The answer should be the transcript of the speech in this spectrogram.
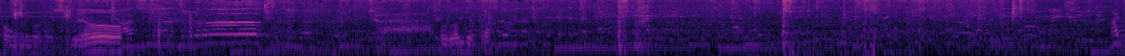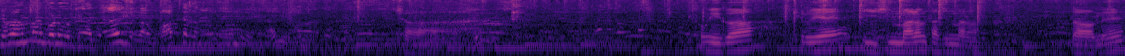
종로시고요. 자, 뭐가 될까? 아, 저거 한 번 보내고 내가 여기 가 왔다가 자, 송이가 키로에 20만원, 40만원. 그 다음에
